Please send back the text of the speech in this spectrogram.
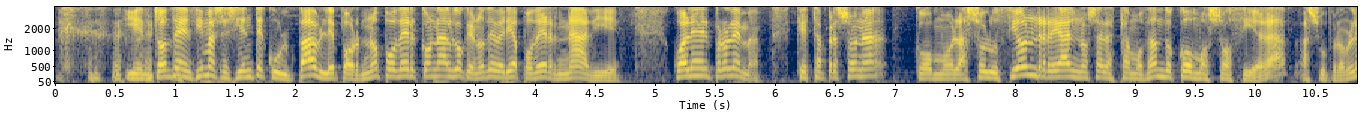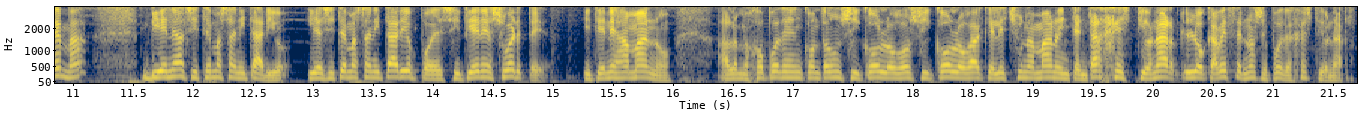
Y entonces encima se siente culpable por no poder con algo que no debería poder nadie. ¿Cuál es el problema? Que esta persona, como la solución real no se la estamos dando como sociedad a su problema, viene al sistema sanitario. Y el sistema sanitario, pues si tienes suerte y tienes a mano, a lo mejor puedes encontrar un psicólogo o psicóloga que le eche una mano a intentar gestionar lo que a veces no se puede gestionar.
